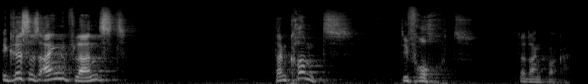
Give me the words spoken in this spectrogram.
In Christus eingepflanzt, dann kommt die Frucht der Dankbarkeit.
